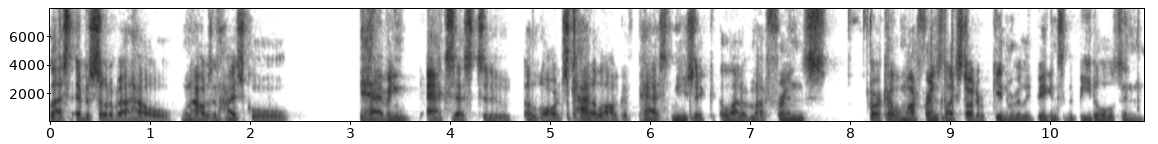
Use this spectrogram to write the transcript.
last episode about how when I was in high school, having access to a large catalog of past music, a lot of my friends or a couple of my friends like started getting really big into the Beatles and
